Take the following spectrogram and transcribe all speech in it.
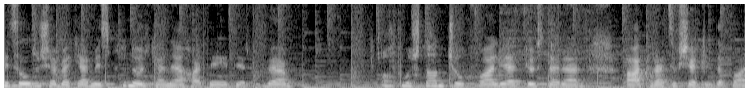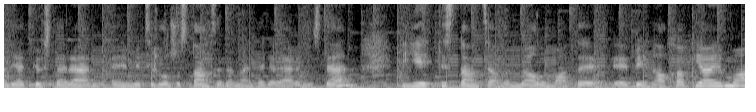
Meteoroloji şəbəkəmiz bütün ölkəni əhatə edir və 60-dan çox fəaliyyət göstərən, operativ şəkildə fəaliyyət göstərən meteoroloji stansiya və məntəqələrimizdən 7 stansiyanın məlumatı beynəlxalq yayıma,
